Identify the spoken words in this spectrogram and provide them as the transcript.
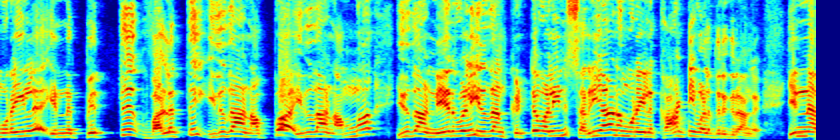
முறையில் என்னை பெத்து வளர்த்து இதுதான் அப்பா இதுதான் அம்மா இதுதான் நேர்வழி இதுதான் கெட்ட வழின்னு சரியான முறையில் காட்டி வளர்த்துருக்குறாங்க. என்னை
